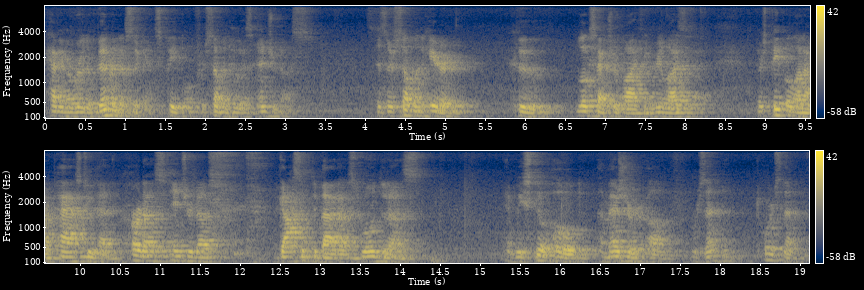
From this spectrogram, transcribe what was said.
having a root of bitterness against people for someone who has injured us. Is there someone here who looks at your life and realizes that there's people in our past who have hurt us, injured us, gossiped about us, wounded us, and we still hold a measure of resentment towards them?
